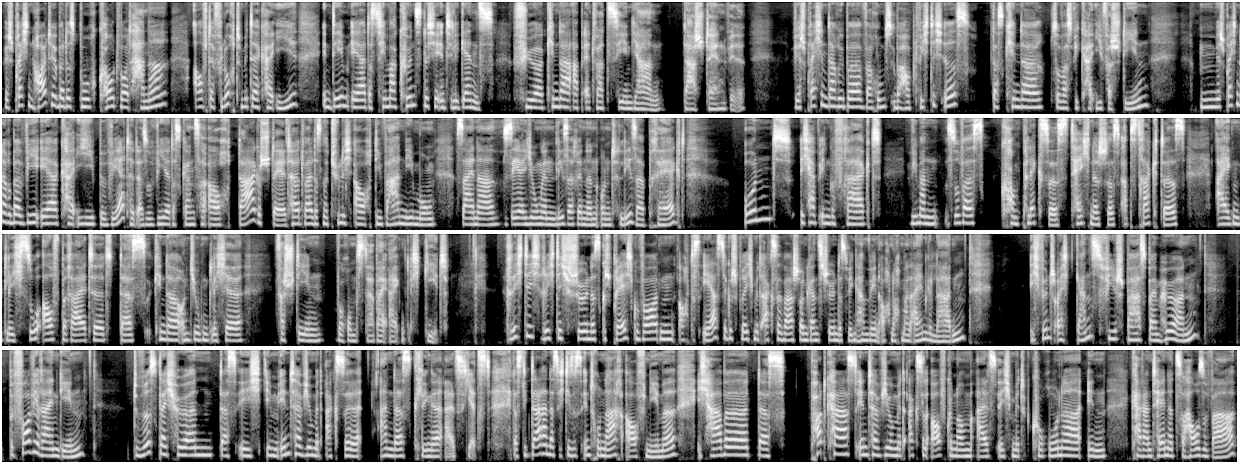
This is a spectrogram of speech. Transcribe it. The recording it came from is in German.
Wir sprechen heute über das Buch Codewort Hannah auf der Flucht mit der KI, in dem er das Thema künstliche Intelligenz für Kinder ab etwa zehn Jahren darstellen will. Wir sprechen darüber, warum es überhaupt wichtig ist, dass Kinder sowas wie KI verstehen. Wir sprechen darüber, wie er KI bewertet, also wie er das Ganze auch dargestellt hat, weil das natürlich auch die Wahrnehmung seiner sehr jungen Leserinnen und Leser prägt. Und ich habe ihn gefragt, wie man sowas Komplexes, Technisches, Abstraktes eigentlich so aufbereitet, dass Kinder und Jugendliche verstehen, worum es dabei eigentlich geht richtig, richtig schönes Gespräch geworden. Auch das erste Gespräch mit Axel war schon ganz schön, deswegen haben wir ihn auch nochmal eingeladen. Ich wünsche euch ganz viel Spaß beim Hören. Bevor wir reingehen, du wirst gleich hören, dass ich im Interview mit Axel anders klinge als jetzt. Das liegt daran, dass ich dieses Intro nachaufnehme. Ich habe das Podcast-Interview mit Axel aufgenommen, als ich mit Corona in Quarantäne zu Hause war.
